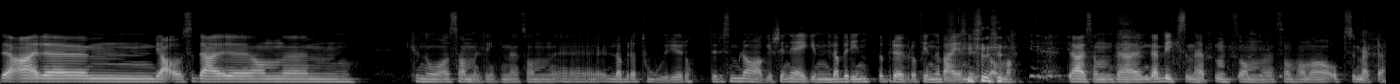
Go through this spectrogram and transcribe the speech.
det er um, Ja, altså det er han um, kunne ha sammenlignet med sånn, eh, laboratorierotter som lager sin egen labyrint og prøver å finne veien ut av den. Det er, sånn, det er, det er virksomheten, sånn, sånn han har oppsummert det.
